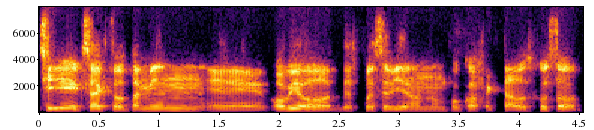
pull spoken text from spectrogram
Sí, exacto. También, eh, obvio, después se vieron un poco afectados, justo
